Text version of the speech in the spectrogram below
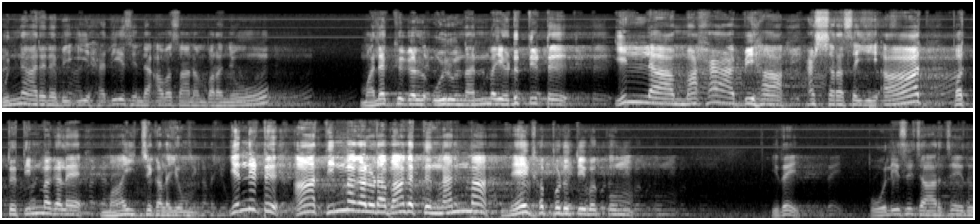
പുന്നാര നബി ഈ ഹദീസിന്റെ അവസാനം പറഞ്ഞു മലക്കുകൾ ഒരു നന്മ എടുത്തിട്ട് പത്ത് തിന്മകളെ മായിച്ചു കളയും. എന്നിട്ട് ആ തിന്മകളുടെ ഭാഗത്ത് നന്മ രേഖപ്പെടുത്തി വെക്കും. ഇതേ പോലീസ് ചാർജ് ചെയ്തു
